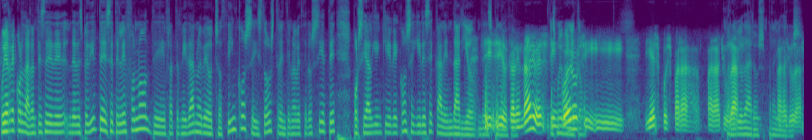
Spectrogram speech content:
Voy a recordar, antes de, despedirte, ese teléfono de Fraternidad 985-623907, por si alguien quiere conseguir ese calendario de Sí, sí, el calendario es, sin euros y, es pues para, para ayudar. Para ayudaros. Para, para ayudar.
